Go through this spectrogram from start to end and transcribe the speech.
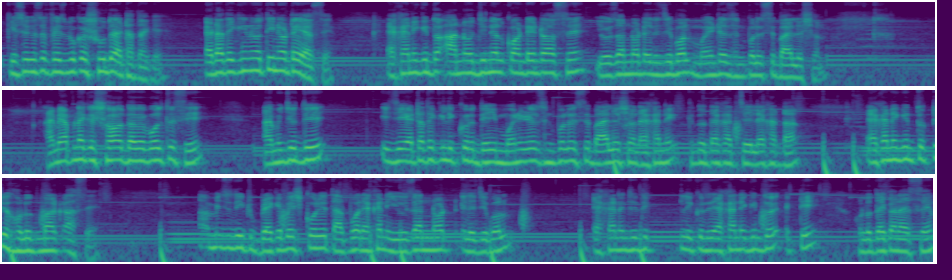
কিছু কিছু ফেসবুকে শুধু এটা থাকে। এটাতে কিন্তু তিনটাই আছে। এখানে কিন্তু আনঅরিজিনাল কন্টেন্টও আছে user not eligible monetization policy violation আমি আপনাকে সহজভাবে বলতেছি, আমি যদি এই যে এটাতে ক্লিক করে দিই মনিটাইজেশন পলিসি ভায়োলেশন এখানে কিন্তু দেখাচ্ছে এই লেখাটা, এখানে কিন্তু একটি হলুদ মার্ক আছে। আমি যদি একটু ব্রেকে বেশ করি, তারপর এখানে ইউজার নট এলিজিবল এখানে যদি ক্লিক করি, এখানে কিন্তু একটি হলুদ আইকন আছে।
